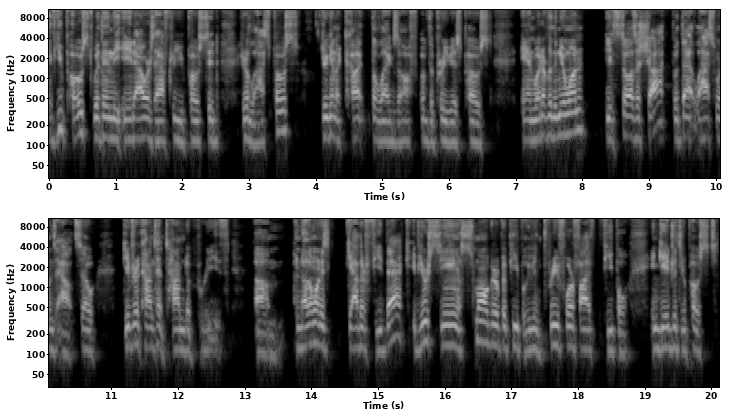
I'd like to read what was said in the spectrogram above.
if you post within the eight hours after you posted your last post, you're going to cut the legs off of the previous post. And whatever the new one, it still has a shot, but that last one's out. So give your content time to breathe. Um, another one is gather feedback. If you're seeing a small group of people, even three, four, five people engage with your posts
